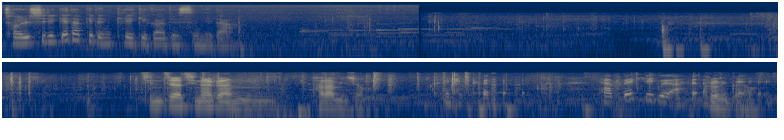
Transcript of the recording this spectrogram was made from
절실히 깨닫게 된 계기가 됐습니다. 진짜 지나간 바람이죠. 다 뺏기고요. 그러니까요.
